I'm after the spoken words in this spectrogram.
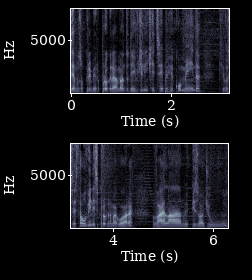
fizemos o primeiro programa do David Lynch. A gente sempre recomenda que você está ouvindo esse programa agora, vai lá no episódio 1,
